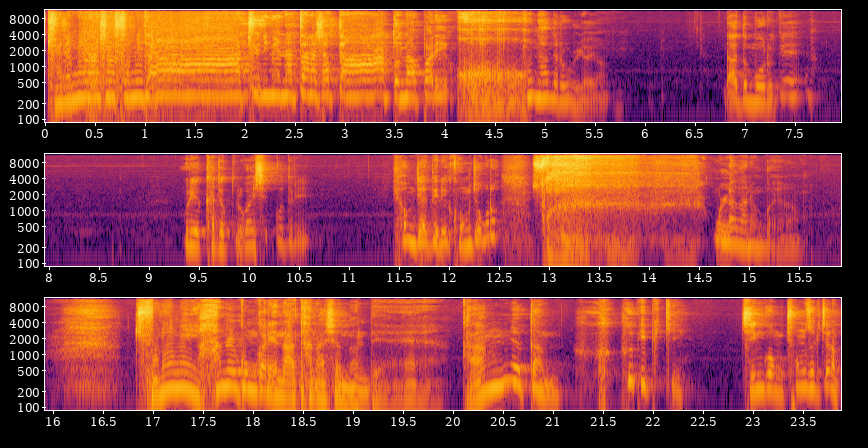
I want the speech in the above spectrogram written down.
주님이 하셨습니다. 주님이 나타나셨다. 또 나팔이 온 하늘을 울려요. 나도 모르게 우리 가족들과 식구들이 형제들이 공중으로 싹 올라가는 거예요. 주님이 하늘 공간에 나타나셨는데 강력한 흡입기 진공 청소기처럼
